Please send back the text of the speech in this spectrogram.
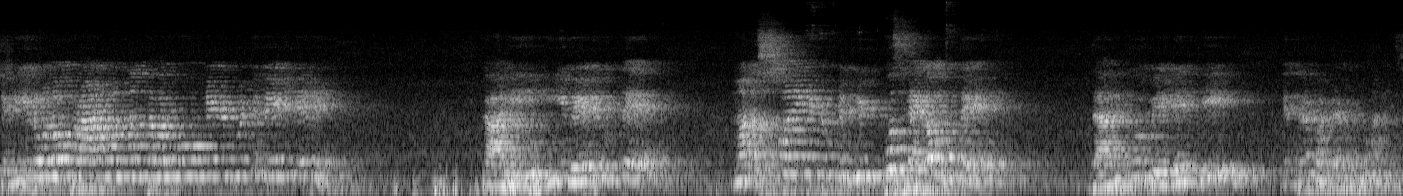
శరీరంలో ప్రాణం ఉన్నంత వరకు ఉండేటటువంటి వేడి వేరే. కానీ ఈ వేడి ఉంటే మనస్సు అనేటటువంటి నిప్పు సెగ ఉంటే దానితో వేడెక్కి నిద్రపడ్డాడు పడ్డాడు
